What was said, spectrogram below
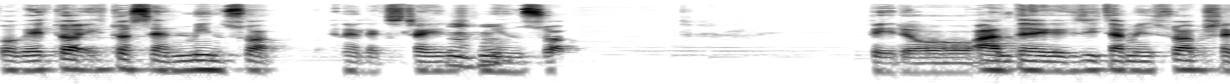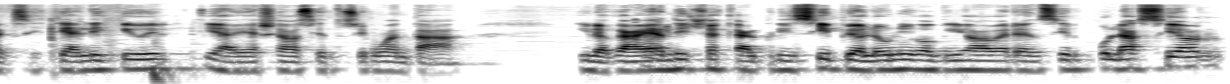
porque esto, esto es en MinSwap, en el exchange MinSwap. Pero antes de que exista MinSwap ya existía Liquid y había llegado a 150. Y lo que habían dicho es que al principio lo único que iba a haber en circulación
